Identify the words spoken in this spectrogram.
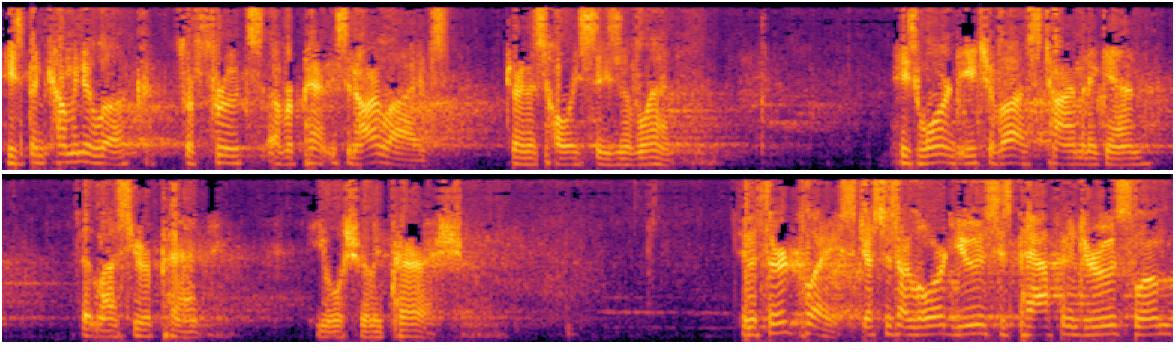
He's been coming to look for fruits of repentance in our lives during this holy season of Lent. He's warned each of us time and again that unless you repent, you will surely perish. In the third place, just as our Lord used his path in Jerusalem,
